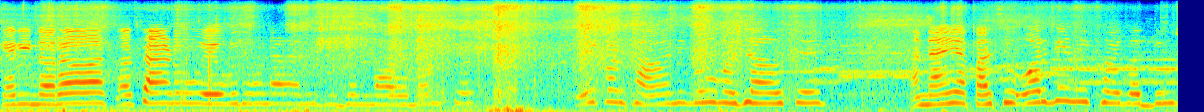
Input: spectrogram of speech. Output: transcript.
કેરીનો રસ, અથાણું એવું બધું ઉનાળાની સિઝનમાં હવે બનશે. એ પણ ખાવાની બહુ મજા આવશે. અને અહીંયા પાછું ઓર્ગેનિક હોય બધું.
